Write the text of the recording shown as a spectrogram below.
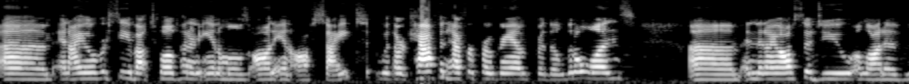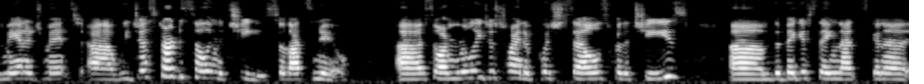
Um, and I oversee about 1,200 animals on and off site with our calf and heifer program for the little ones. Um, and then I also do a lot of management. Uh, we just started selling the cheese, so that's new. Uh, so I'm really just trying to push sales for the cheese. Um, the biggest thing that's gonna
